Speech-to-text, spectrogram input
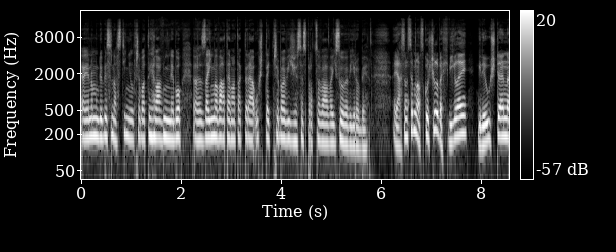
uh, jenom kdyby se nastínil třeba ty hlavní nebo uh, zajímavá témata, která už teď třeba víš, že se zpracovávají, jsou ve výrobě. Já jsem sem naskočil ve chvíli, kdy už ten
